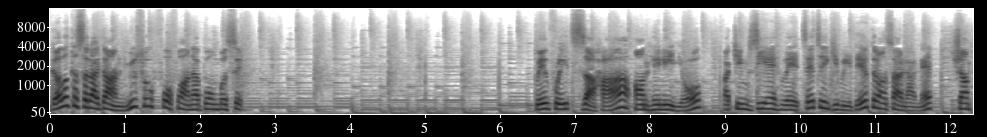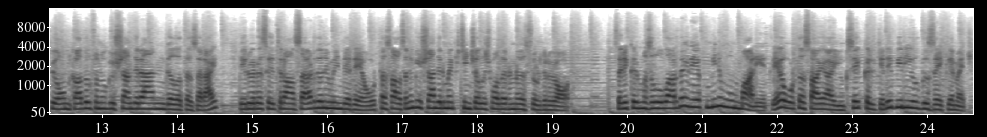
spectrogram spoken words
Galatasaray'dan Yusuf Fofana bombası. Wilfried Zaha, Angelino, Hakim Ziyeh ve Tete gibi dev transferlerle şampiyon kadrosunu güçlendiren Galatasaray, devre arası transfer döneminde de orta sahasını güçlendirmek için çalışmalarını sürdürüyor. Sarı Kırmızılılarda hedef minimum maliyetle orta sahaya yüksek kalitede bir yıldız eklemek.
